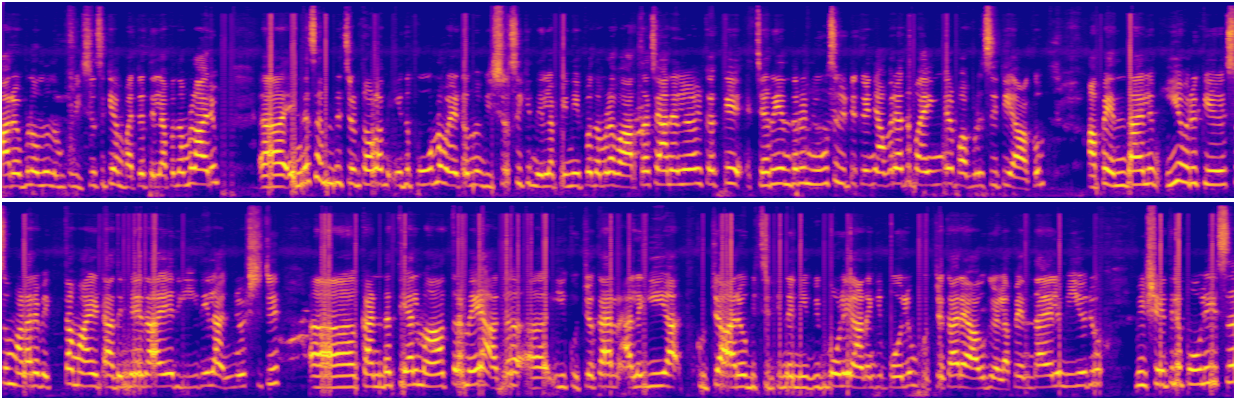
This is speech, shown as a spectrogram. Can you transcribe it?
ആരോപണം ഒന്നും നമുക്ക് വിശ്വസിക്കാൻ പറ്റത്തില്ല. അപ്പൊ നമ്മൾ ആരും എന്നെ സംബന്ധിച്ചിടത്തോളം ഇത് പൂർണമായിട്ടൊന്നും വിശ്വസിക്കുന്നില്ല. പിന്നെ ഇപ്പൊ നമ്മുടെ വാർത്താ ചാനലുകൾക്കൊക്കെ ചെറിയ എന്തൊരു ന്യൂസ് കിട്ടിക്കഴിഞ്ഞാൽ അവരത് ഭയങ്കര പബ്ലിസിറ്റി ആക്കും. അപ്പൊ എന്തായാലും ഈ ഒരു കേസും വളരെ വ്യക്തമായിട്ട് അതിന്റെതായ രീതിയിൽ അന്വേഷിച്ച് കണ്ടെത്തിയാൽ മാത്രമേ അത് ഈ കുറ്റക്കാരൻ അല്ലെങ്കിൽ ഈ കുറ്റം ആരോപിച്ചിരിക്കുന്ന നിവിൻ പോളി ആണെങ്കിൽ പോലും കുറ്റക്കാരെ കുറ്റക്കാരാവുകയുള്ളൂ. അപ്പൊ എന്തായാലും ഈ ഒരു വിഷയത്തിൽ പോലീസ്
